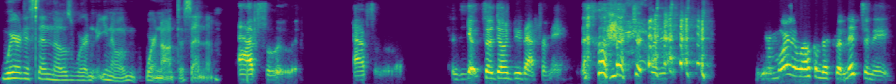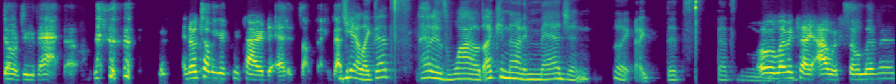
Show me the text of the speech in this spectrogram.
where to send those, where you know where not to send them. Absolutely, absolutely. So don't do that for me. You're more than welcome to submit to me. Don't do that though. and don't tell me you're too tired to edit something. That's yeah, like that's that is wild. I cannot imagine. Like I that's that's. Oh, let me tell you, I was so livid.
